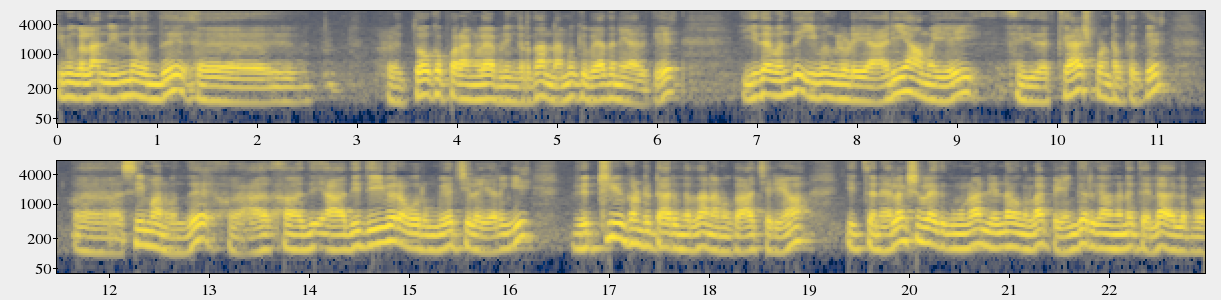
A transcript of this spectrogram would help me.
இவங்கெல்லாம் நின்று வந்து தோக்க போகிறாங்களே அப்படிங்கிறது தான் நமக்கு வேதனையாக இருக்குது இதை வந்து இவங்களுடைய அறியாமையை இதை கேஷ் பண்ணுறதுக்கு சீமான் வந்து அதி அதிதீவிர ஒரு முயற்சியில் இறங்கி வெற்றியும் கண்டுட்டாருங்கிறது தான் நமக்கு ஆச்சரியம். இத்தனை எலெக்ஷனில் இதுக்கு முன்னாடி நின்றவங்கெல்லாம் இப்போ எங்கே இருக்காங்கன்னு தெரியல. அதில் இப்போ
